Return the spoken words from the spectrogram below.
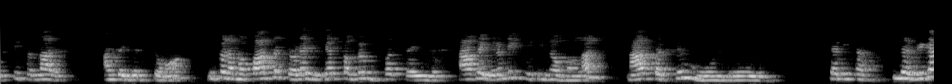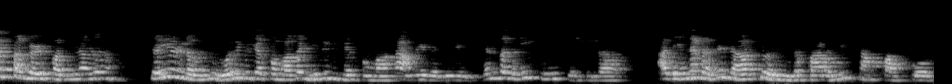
எட்டு சொன்னாரு அந்த எட்டும். இப்ப நம்ம பார்த்த தொடை விகற்பங்கள் முப்பத்தைந்து. ஆக இரண்டையும் கூட்டினோம்னால் நாற்பத்தி மூன்று. சரிங்களா? இந்த விகற்பங்கள் பார்த்தீங்கன்னா செயல்ல வந்து ஒரு விகற்பமாக இரு விகற்பமாக அமைவது என்பதனை குறிப்பிடுகிறார். அது என்னன்றது இந்த அடுத்து வருகின்ற பாடலில் நாம் பார்ப்போம்.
